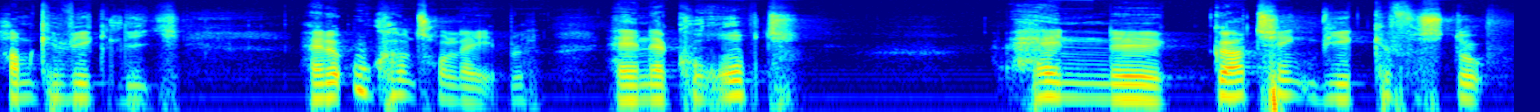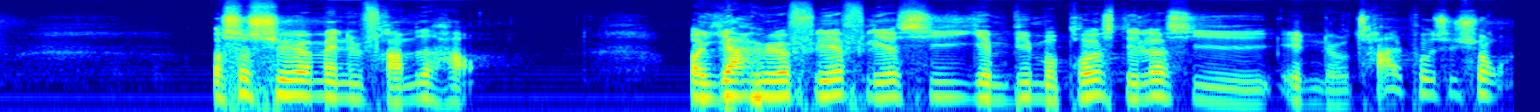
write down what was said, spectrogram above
Ham kan vi ikke lide. Han er ukontrollabel. Han er korrupt. Han øh, gør ting, vi ikke kan forstå. Og så søger man en fremmed havn. Og jeg hører flere og flere sige, at vi må prøve at stille os i en neutral position,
